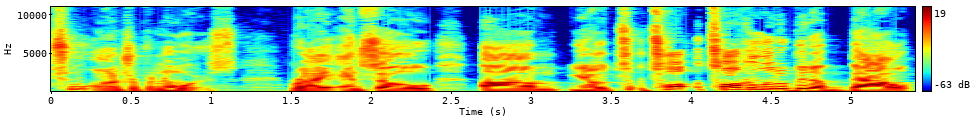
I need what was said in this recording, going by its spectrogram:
to entrepreneurs, right? And so, um, you know, t- talk talk a little bit about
